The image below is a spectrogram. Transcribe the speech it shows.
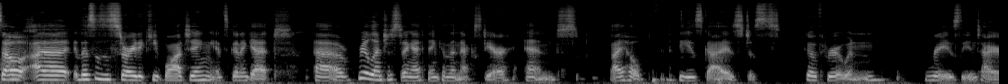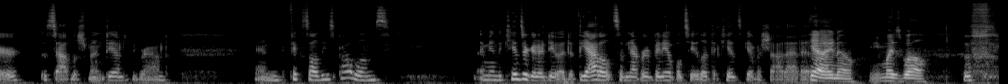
So uh, this is a story to keep watching. It's going to get uh, real interesting, I think, in the next year, and I hope these guys just go through and raise the entire establishment down to the ground and fix all these problems. I mean, the kids are going to do it. If the adults have never been able to, let the kids give a shot at it. Yeah, I know. You might as well. Oof.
